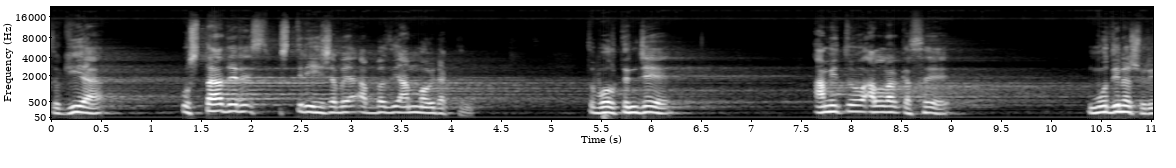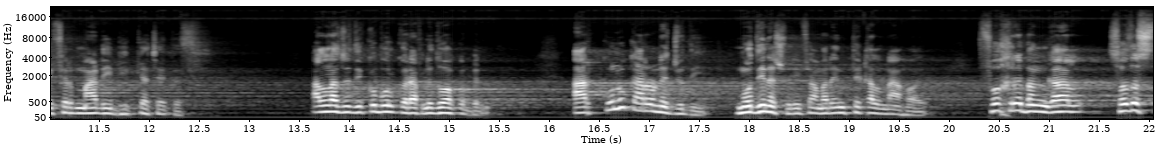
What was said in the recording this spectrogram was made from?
তো গিয়া উস্তাদের স্ত্রী হিসাবে আব্বাজি আম্মা ওই ডাকতেন। তো বলতেন যে, আমি তো আল্লাহর কাছে মদিনা শরীফের মাটি ভিক্ষা চাইতেছি। আল্লাহ যদি কবুল করে আপনি দোয়া করবেন। আর কোনো কারণে যদি মদিনা শরীফে আমার ইন্তেকাল না হয় ফখরে বাঙ্গাল সদস্য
